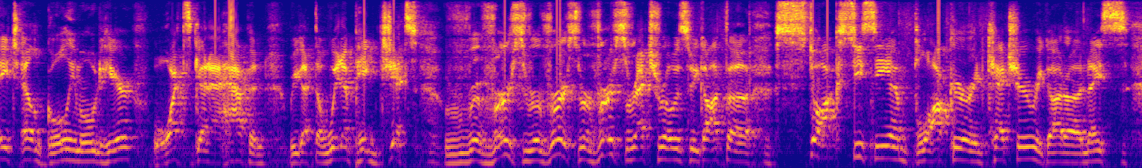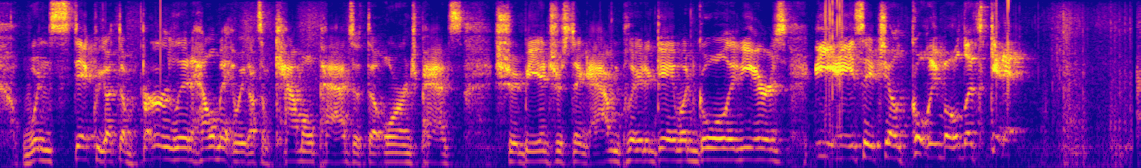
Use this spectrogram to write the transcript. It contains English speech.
HL goalie mode here. What's gonna happen? We got the Winnipeg Jets reverse, reverse, reverse retros. We got the stock CCM blocker and catcher. We got a nice wooden stick. We got the Berlin helmet, and we got some camo pads with the orange pants. Should be interesting. I haven't played a game on goal in years. EASHL goalie mode. Let's get it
